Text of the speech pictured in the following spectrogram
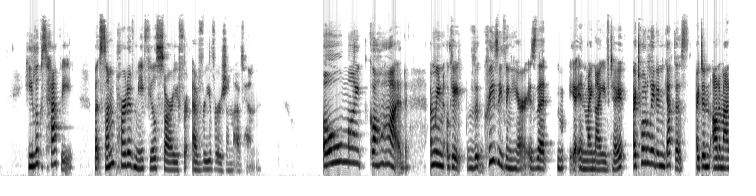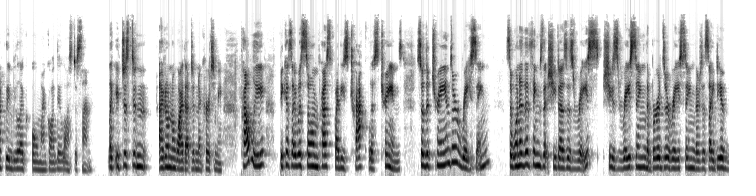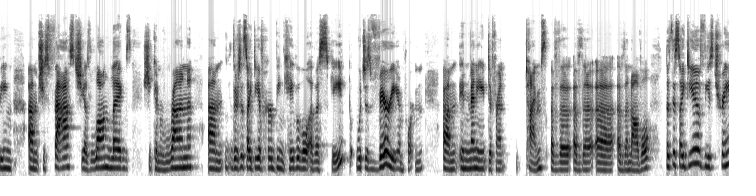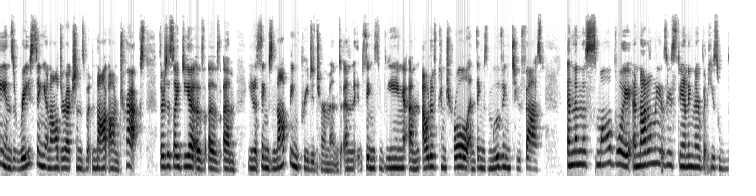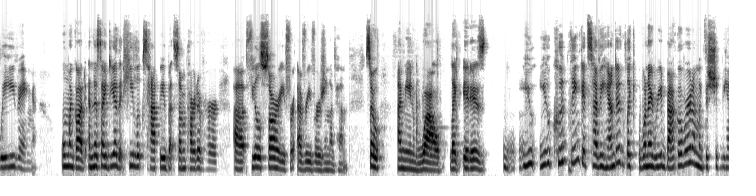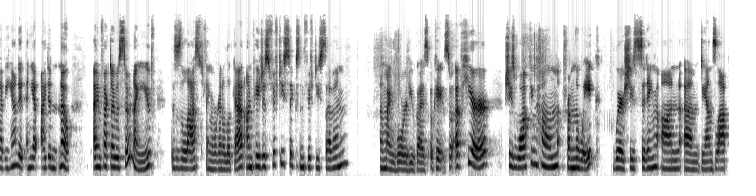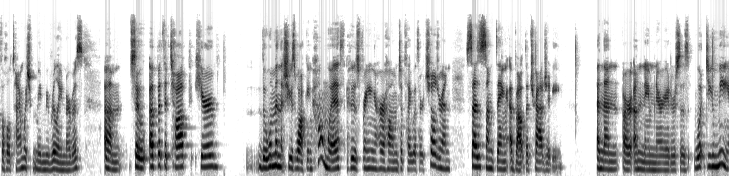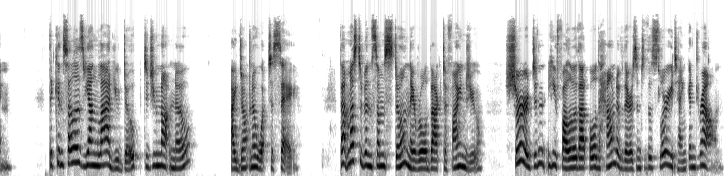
He looks happy, but some part of me feels sorry for every version of him. Oh my God. I mean, okay, the crazy thing here is that in my naivete, I totally didn't get this. I didn't automatically be like, oh my God, they lost a son. Like it just didn't, I don't know why that didn't occur to me. Probably because I was so impressed by these trackless trains. So the trains are racing. So one of the things that she does is race. She's racing. The birds are racing. There's this idea of being. Um, she's fast. She has long legs. She can run. Um, there's this idea of her being capable of escape, which is very important um, in many different times of the of the uh, of the novel. But this idea of these trains racing in all directions, but not on tracks. There's this idea of of um, you know things not being predetermined and things being um, out of control and things moving too fast. And then the small boy, and not only is he standing there, but he's waving. Oh my God. And this idea that he looks happy, but some part of her uh, feels sorry for every version of him. So I mean, wow. Like it is you you could think it's heavy-handed. Like when I read back over it, I'm like, this should be heavy-handed, and yet I didn't know. I, in fact, I was so naive. This is the last thing we're going to look at on pages 56 and 57. Oh my lord, you guys. Okay, so up here, she's walking home from the wake where she's sitting on um, Dan's lap the whole time, which made me really nervous. Um, so up at the top here, the woman that she's walking home with, who's bringing her home to play with her children, says something about the tragedy. And then our unnamed narrator says, What do you mean? The Kinsella's young lad, you dope. Did you not know? I don't know what to say. That must have been some stone they rolled back to find you. Sure, didn't he follow that old hound of theirs into the slurry tank and drown?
